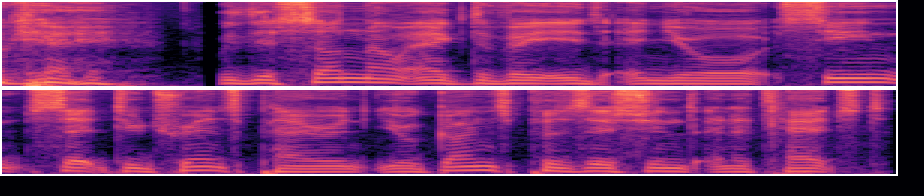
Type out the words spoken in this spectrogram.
Okay With your sun now activated and your scene set to transparent, your gun's positioned and attached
